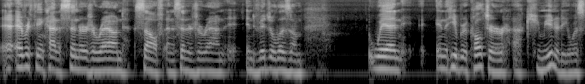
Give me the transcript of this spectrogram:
everything kind of centers around self and it centers around individualism. When in the Hebrew culture, uh, community was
